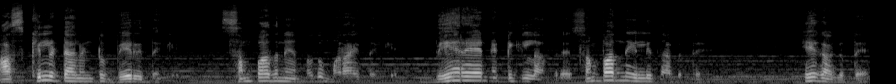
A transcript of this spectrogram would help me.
ಆ ಸ್ಕಿಲ್ ಟ್ಯಾಲೆಂಟು ಬೇರಿದ್ದಂಗೆ ಸಂಪಾದನೆ ಅನ್ನೋದು ಮರ ಇದ್ದಂಗೆ, ಬೇರೆ ನೆಟ್ಟಿಗಿಲ್ಲ ಅಂದರೆ ಸಂಪಾದನೆ ಎಲ್ಲಿದ್ದಾಗುತ್ತೆ? ಹೇಗಾಗುತ್ತೆ?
